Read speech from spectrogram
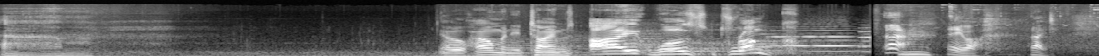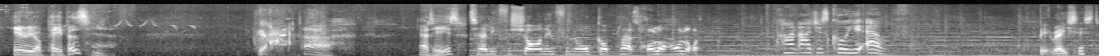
Um. Oh, how many times I was drunk! Ah, there you are. Right. Here are your papers. Ah, at ease. Telly for Shanu for no Godplatz holla holla. Can't I just call you Elf? Bit racist.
